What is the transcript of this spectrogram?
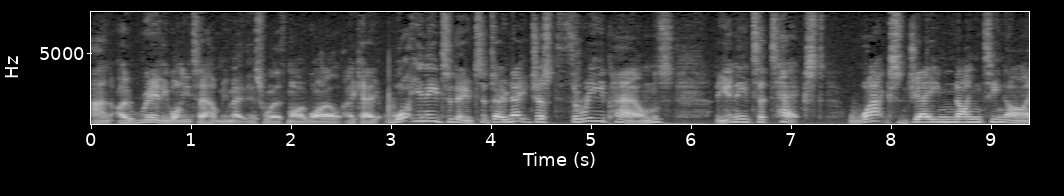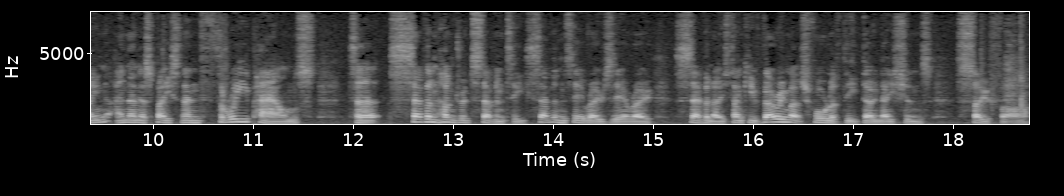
And I really want you to help me make this worth my while. Okay, what you need to do to donate just three pounds, you need to text WaxJ99 and then a space, then three pounds to 770 70070. Thank you very much for all of the donations so far.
